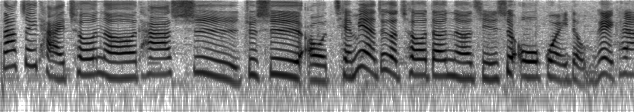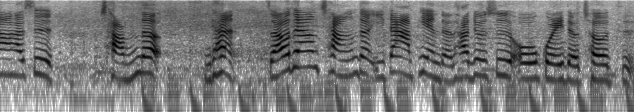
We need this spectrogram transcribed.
那这台车呢，它是就是哦，前面的这个车灯呢，其实是欧规的。我们可以看到它是长的，你看，只要这样长的一大片的，它就是欧规的车子。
